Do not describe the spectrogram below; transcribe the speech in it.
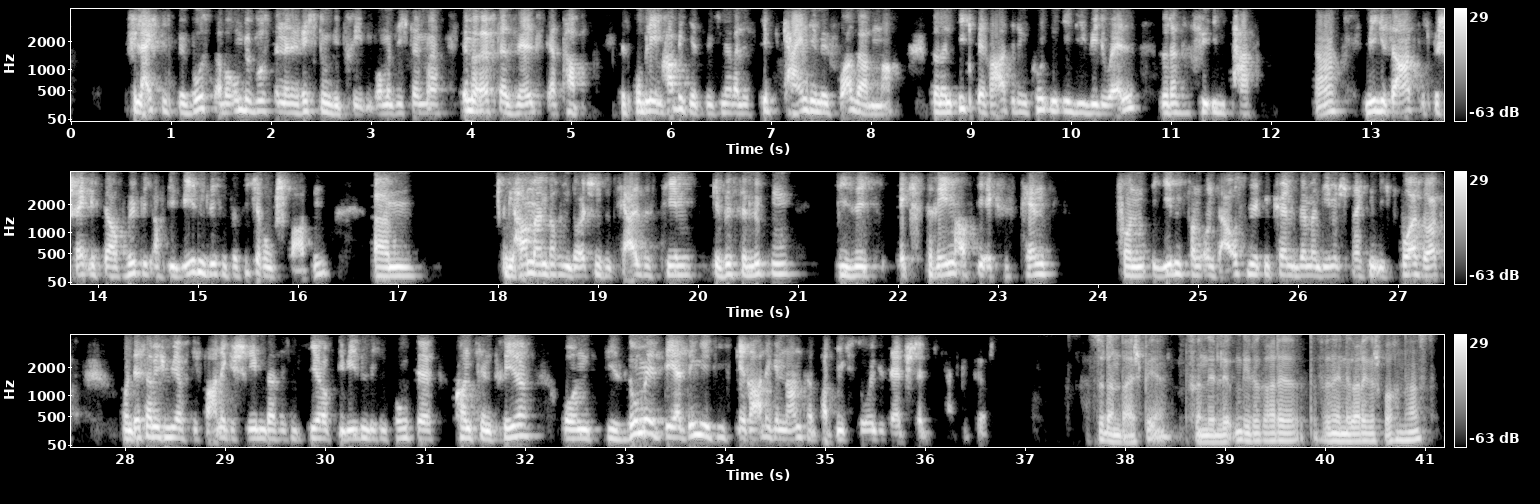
vielleicht nicht bewusst, aber unbewusst in eine Richtung getrieben, wo man sich dann immer, immer öfter selbst ertappt. Das Problem habe ich jetzt nicht mehr, weil es gibt keinen, der mir Vorgaben macht, sondern ich berate den Kunden individuell, so dass es für ihn passt. Ja, wie gesagt, ich beschränke mich da auch wirklich auf die wesentlichen Versicherungssparten. Ähm, wir haben einfach im deutschen Sozialsystem gewisse Lücken, die sich extrem auf die Existenz von jedem von uns auswirken können, wenn man dementsprechend nicht vorsorgt. Und deshalb habe ich mir auf die Fahne geschrieben, dass ich mich hier auf die wesentlichen Punkte konzentriere. Und die Summe der Dinge, die ich gerade genannt habe, hat mich so in die Selbstständigkeit geführt. Hast du dann ein Beispiel von den Lücken, die du gerade, von denen du gerade gesprochen hast?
